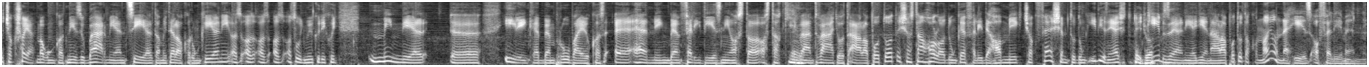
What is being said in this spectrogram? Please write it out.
csak saját magunkat nézzük, bármilyen célt, amit el akarunk élni, az, az, az, az úgy működik, hogy minél élénkebben próbáljuk az elménkben felidézni azt a, azt a kívánt, vágyott állapotot, és aztán haladunk e felé, de ha még csak fel sem tudunk idézni, el sem tudunk képzelni egy ilyen állapotot, akkor nagyon nehéz a felé menni.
